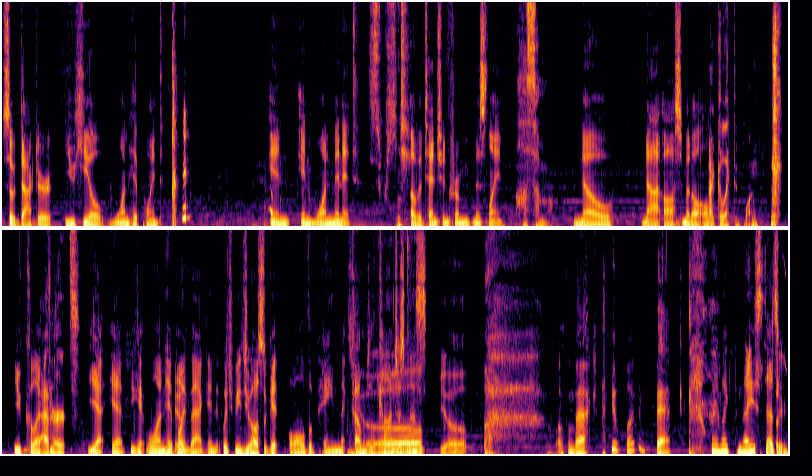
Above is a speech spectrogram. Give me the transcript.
So, doctor, you heal one hit point in in one minute Sweet. of attention from Miss Lane. Awesome. No, not awesome at all. I collected one. you collect. That hurts. Yeah, yeah. You get one hit Yep. point back, and which means you also get all the pain that comes with consciousness. Yup. Welcome back. Welcome back. I like the nice desert.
